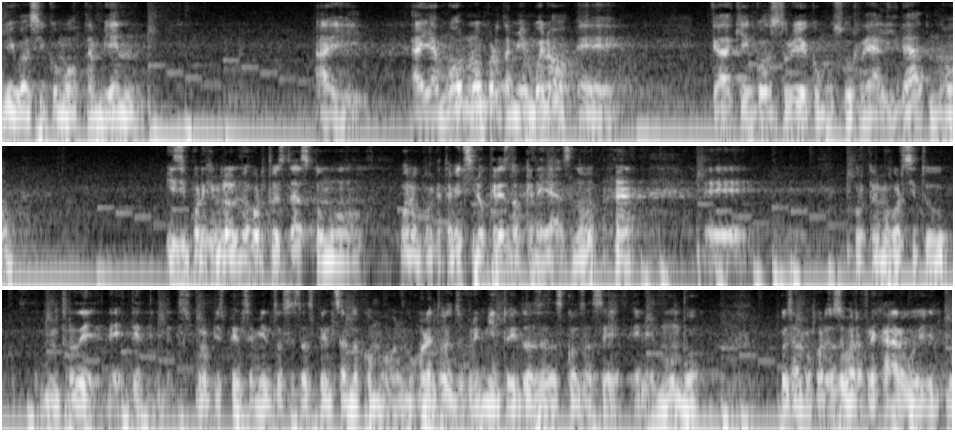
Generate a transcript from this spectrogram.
Digo, así como también hay, hay amor, ¿no? Pero también, bueno, eh, cada quien construye como su realidad, ¿no? Y si, por ejemplo, a lo mejor tú estás como, bueno, porque también si lo crees, lo creas, ¿no? Eh, porque a lo mejor si tú dentro de, tus propios pensamientos estás pensando como a lo mejor en todo el sufrimiento y en todas esas cosas eh, en el mundo, pues a lo mejor eso se va a reflejar, güey, en tu,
